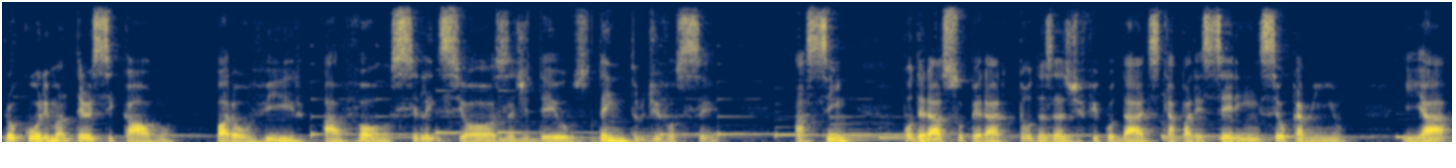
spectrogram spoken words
Procure manter-se calmo para ouvir a voz silenciosa de Deus dentro de você. Assim, poderá superar todas as dificuldades que aparecerem em seu caminho e há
